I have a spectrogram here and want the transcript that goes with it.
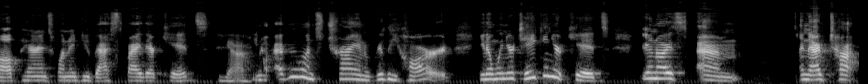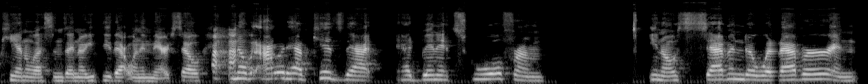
all parents want to do best by their kids. Yeah. You know everyone's trying really hard. You know when you're taking your kids you know it's um and i've taught piano lessons i know you threw that one in there. So you know but i would have kids that had been at school from you know seven to whatever and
